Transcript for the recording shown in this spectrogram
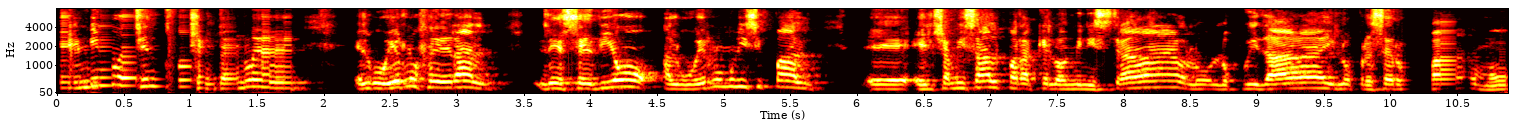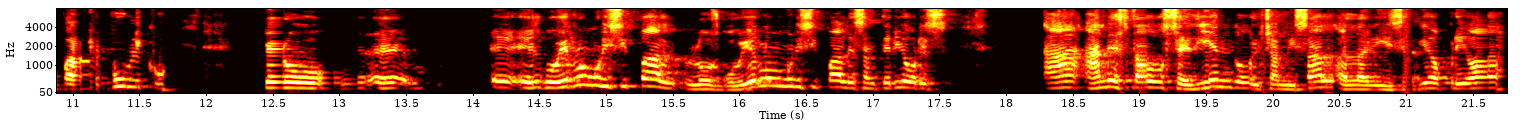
En 1989, el gobierno federal le cedió al gobierno municipal eh, el chamizal para que lo administrara, lo, cuidara y lo preservara como un parque público. Pero eh, eh, el gobierno municipal, los gobiernos municipales anteriores han estado cediendo el chamizal a la iniciativa privada.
